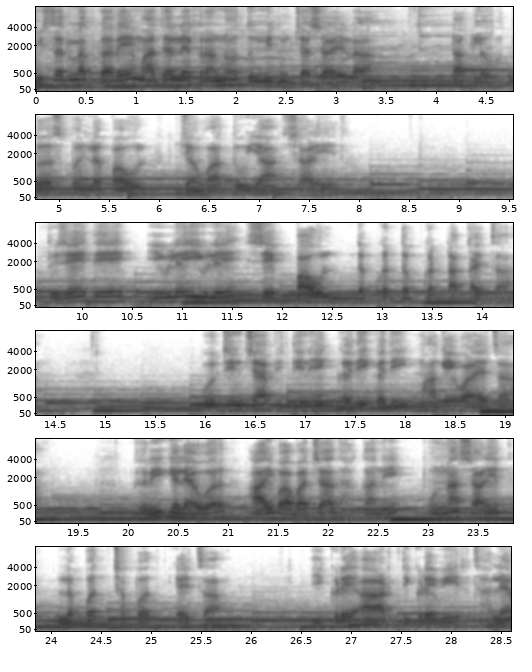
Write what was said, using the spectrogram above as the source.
विसरलात का रे माझ्या लेकरांनो? तुम्ही तुमच्या शाळेला टाकलं होतंस पहिलं पाऊल जेव्हा तू या शाळेत तुझे ते इवले इवले से पाऊल दबकट दबकट टाकायचा. गुरुजींच्या भीतीने कधी कधी मागे वळायचा. घरी गेल्यावर आईबाबाच्या धाकाने पुन्हा शाळेत लपत छपत यायचा. इकडे आड तिकडे वीर झाल्या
